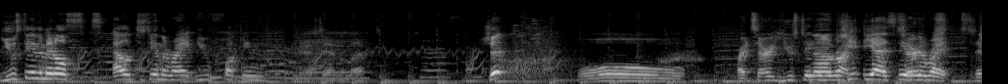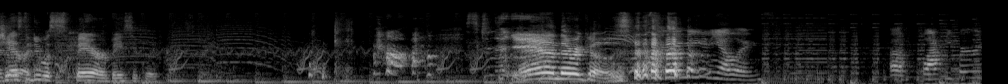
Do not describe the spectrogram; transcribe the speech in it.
You stay in the middle. S- S- Alex, you stay on the right. You fucking. You're stay on the left. Shit. Oh. Alright, Sarah, you stay No, to the right. she, yeah, stay to the right. stay to She the has to do a spare, basically. And there it goes. Screaming and yelling. Uh, Flappy Bird.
